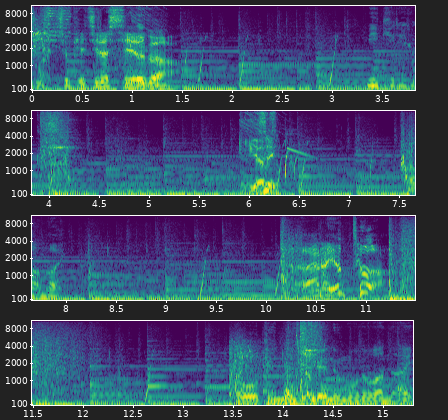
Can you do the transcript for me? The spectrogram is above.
一丁蹴散らしてやるか見切れるか？しやるぞ。甘い。あらよっと冒険に切れぬものはない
